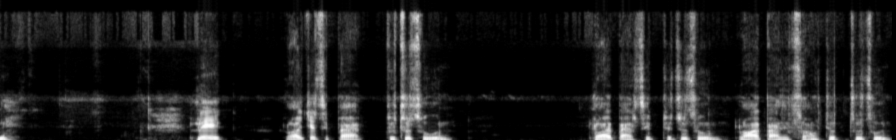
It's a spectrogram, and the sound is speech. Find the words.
นี่ เลขร้อยเจ็ดสิบแปดจุดศูนย์ร้อยแปดสิบจุดศูนย์ร้อยแปดสิบสองจุดศูนย์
